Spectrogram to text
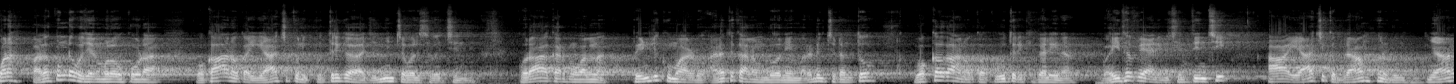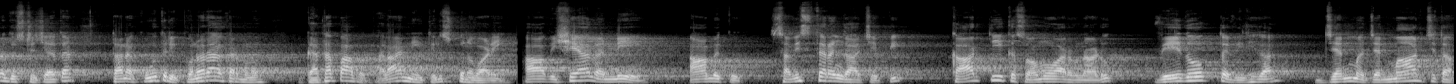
పునః పదకొండవ జన్మలో కూడా ఒకానొక యాచకుని పుత్రికగా జన్మించవలసి వచ్చింది. పురాకర్మ వలన పెండ్లి కుమారుడు అనతికాలంలోనే మరణించడంతో ఒక్కగానొక్క కూతురికి కలిగిన వైధవ్యానికి చింతించి ఆ యాచక బ్రాహ్మణుడు జ్ఞానదృష్టి చేత తన కూతురి పునరాకర్మను గతపాప ఫలాన్ని తెలుసుకున్నవాడై. ఆ విషయాలన్నీ ఆమెకు సవిస్తరంగా చెప్పి కార్తీక సోమవారం నాడు వేదోక్త విధిగా జన్మ జన్మార్జిత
